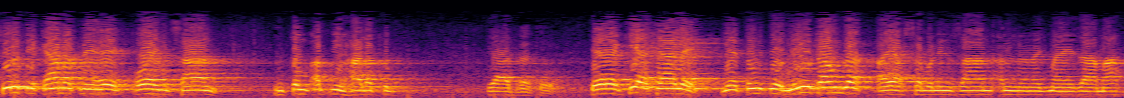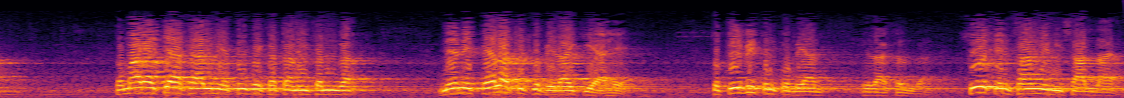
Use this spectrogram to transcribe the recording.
صورت قیامت میں ہے او انسان، تم اپنی حالت کو یاد رکھو۔ تیرا کیا خیال ہے، میں تم کو نہیں اٹھاؤں گا۔ آیا سب انسان اللہ نجمہ نظامہ تمہارا کیا خیال میں تم کو اکٹھا نہیں کروں گا۔ میں نے پہلا تجھ کو پیدا کیا ہے، تو پھر بھی تم کو بیان پیدا کروں گا۔ سورت انسان میں مثال لایا۔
